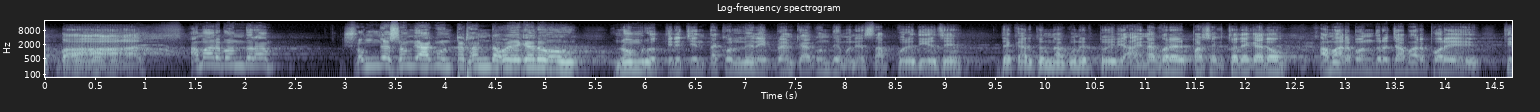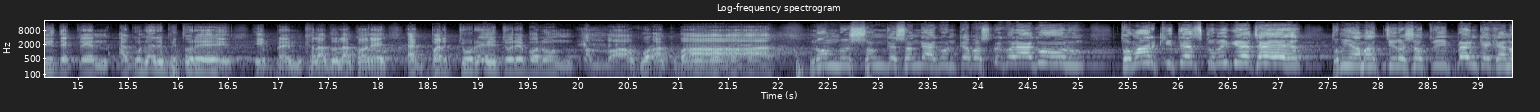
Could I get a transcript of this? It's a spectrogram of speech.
আকবার। আমার বন্ধুরা, সঙ্গে সঙ্গে আগুনটা ঠান্ডা হয়ে গেল। নমরুদ তিনি চিন্তা করলেন, ইব্রাহিমকে আগুন দিয়ে মনে সাফ করে দিয়েছে। দেখার জন্য আগুনের তৈরি আয়না ঘরের পাশে চলে গেল। আমার বন্ধুর যাবার পরে তিনি দেখলেন আগুনের ভিতরে ইব্রাহিম খেলাধুলা করে। একবার জোরে জোরে বলুন, আল্লাহ আকবার। নমরুর সঙ্গে সঙ্গে আগুনকে প্রশ্ন করে, আগুন, তোমার কি তেজ কমে গিয়েছে? তুমি আমার চিরশত্রু ইব্রাহিমকে কেন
